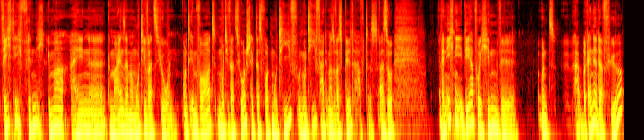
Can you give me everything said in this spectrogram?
Wichtig finde ich immer eine gemeinsame Motivation. Und im Wort Motivation steckt das Wort Motiv und Motiv hat immer so was Bildhaftes. Also wenn ich eine Idee habe, wo ich hin will und brenne dafür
